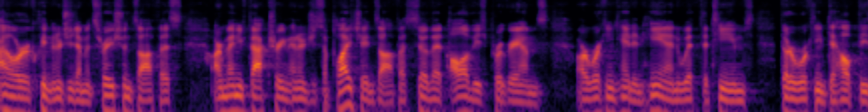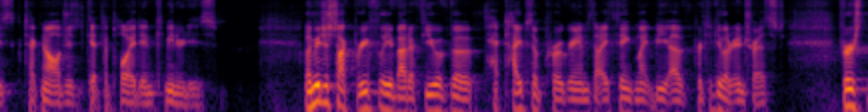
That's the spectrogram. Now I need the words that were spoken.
our Clean Energy Demonstrations Office, our Manufacturing Energy Supply Chains Office, so that all of these programs are working hand in hand with the teams that are working to help these technologies get deployed in communities. Let me just talk briefly about a few of the types of programs that I think might be of particular interest. First,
